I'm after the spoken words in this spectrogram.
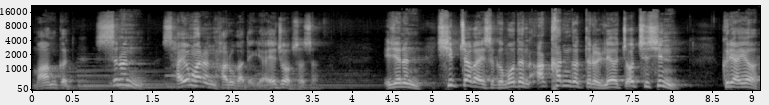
마음껏 쓰는 사용하는 하루가 되게 하여 주옵소서. 이제는 십자가에서 그 모든 악한 것들을 내어 쫓으신 그리하여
